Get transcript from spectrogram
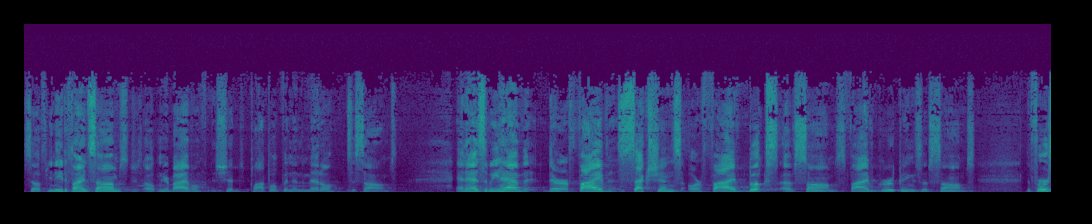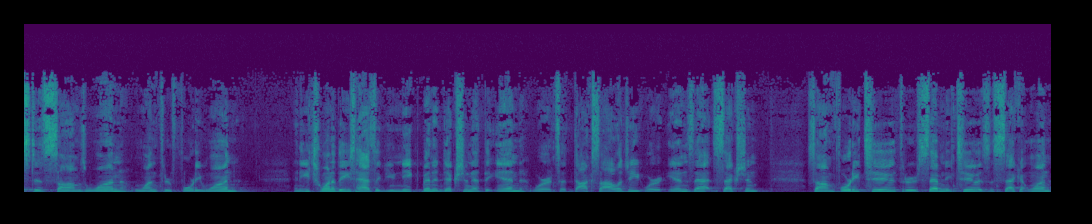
So if you need to find Psalms, just open your Bible. It should plop open in the middle to Psalms. And as we have, there are five sections or five books of Psalms, five groupings of Psalms. The first is Psalms 1, 1 through 41. And each one of these has a unique benediction at the end, where it's a doxology, where it ends that section. Psalm 42 through 72 is the second one.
